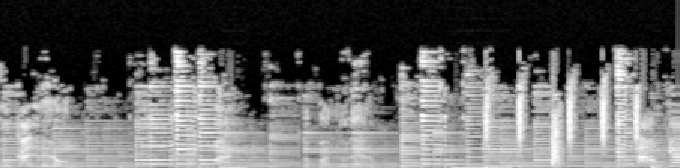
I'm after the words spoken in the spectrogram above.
Tego Calderón, Don Omar, los bandoleros. Aunque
